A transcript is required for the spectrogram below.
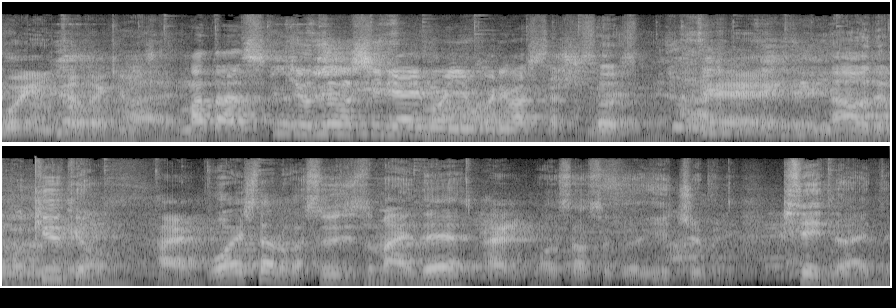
ご縁いただきましたまた共通の知り合いも残りましたし、ね、そうですね、えー、なのでもう急遽、はい、お会いしたのが数日前で、はい、もう早速 YouTube に来ていただいて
